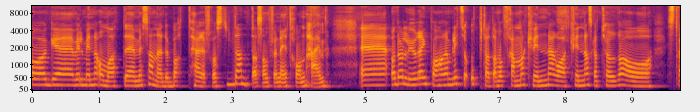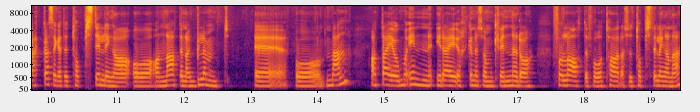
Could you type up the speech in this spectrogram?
Og eh, vil minne om at eh, vi sender debatt her fra Studentersamfunnet i Trondheim. Og da lurer jeg på, Har en blitt så opptatt av å fremme kvinner, og at kvinner skal tørre å strekke seg etter toppstillinger og annet, at en har glemt eh, og menn. At de òg må inn i de yrkene som kvinner da forlater for å ta disse toppstillingene.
